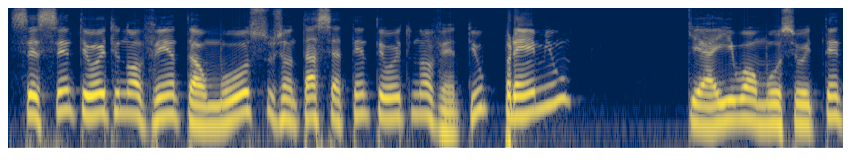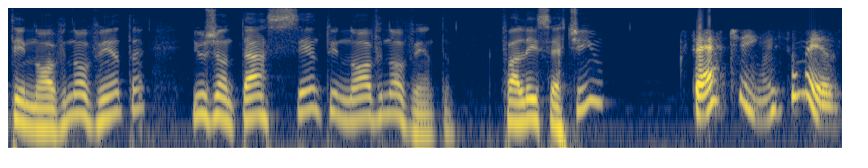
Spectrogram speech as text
68,90 almoço, jantar R$ 78,90. E o prêmio, que aí o almoço é R$ 89,90 e o jantar R$ 109,90. Falei certinho? Certinho, isso mesmo.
